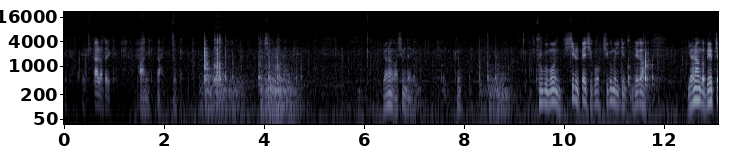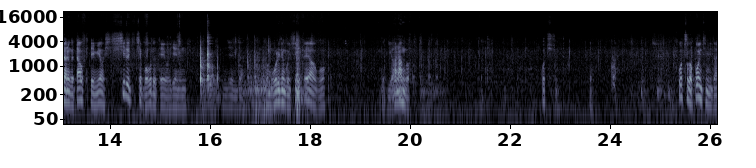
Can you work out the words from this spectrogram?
이렇게 예, 잘라서 이렇게 반 이렇게 딱 이렇게. 그렇죠. 연한 거 하시면 돼요. 좀 굵으면 씨를 빼시고 지금은 이게 내가 연한 거 맵지 않은 거 따왔기 때문에 씨를 채 먹어도 돼요. 얘는 이제 이제 너무 오래된 건 씨를 빼야 하고 연한 거 이렇게 고추 줍니다. 네. 고추가 포인트입니다.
